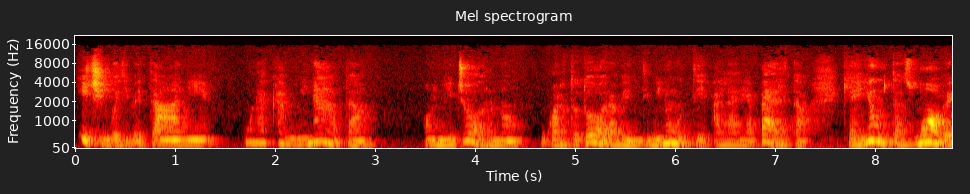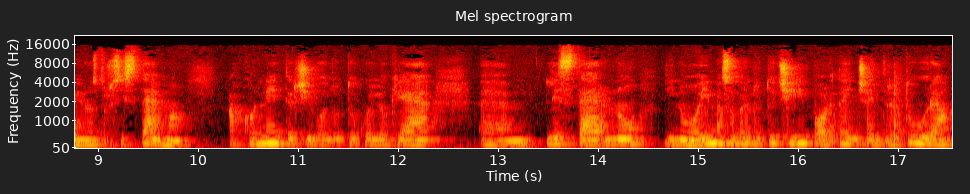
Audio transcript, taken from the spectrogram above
i cinque tibetani, una camminata ogni giorno, un quarto d'ora, 20 minuti all'aria aperta, che aiuta, smuove il nostro sistema a connetterci con tutto quello che è ehm, l'esterno di noi, ma soprattutto ci riporta in centratura,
